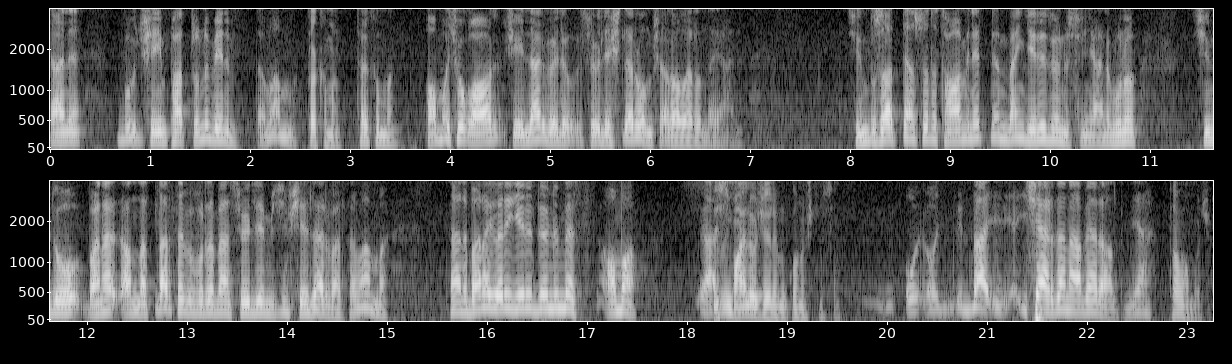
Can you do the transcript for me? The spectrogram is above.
Yani bu şeyin patronu benim tamam mı? Takımın. takımın. Ama çok ağır şeyler böyle söyleşiler olmuş aralarında yani. Şimdi bu saatten sonra tahmin etmem ben geri dönüsün yani bunu şimdi o bana anlattılar tabii burada ben söyleyemeyeceğim şeyler var tamam mı? Yani bana göre geri dönülmez ama yani İsmail Hoca ile mi konuştun sen? o, o, ben içeriden haber aldım ya. Tamam hocam.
